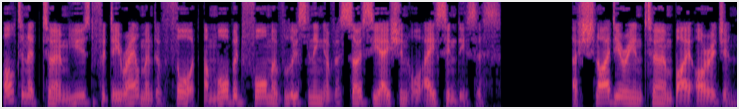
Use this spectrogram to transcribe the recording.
Alternate term used for derailment of thought a morbid form of loosening of association or asyndesis. A Schneiderian term by origin.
